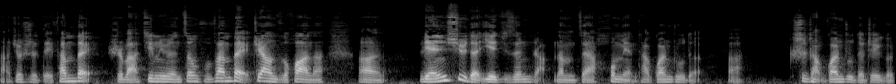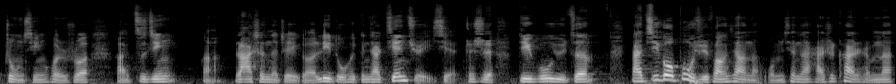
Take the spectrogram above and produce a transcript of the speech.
啊，就是得翻倍，是吧？净利润增幅翻倍，这样子的话呢，呃，连续的业绩增长，那么在后面他关注的啊，市场关注的这个重心或者说啊资金啊拉升的这个力度会更加坚决一些，这是低估预增。那机构布局方向呢，我们现在还是看什么呢？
